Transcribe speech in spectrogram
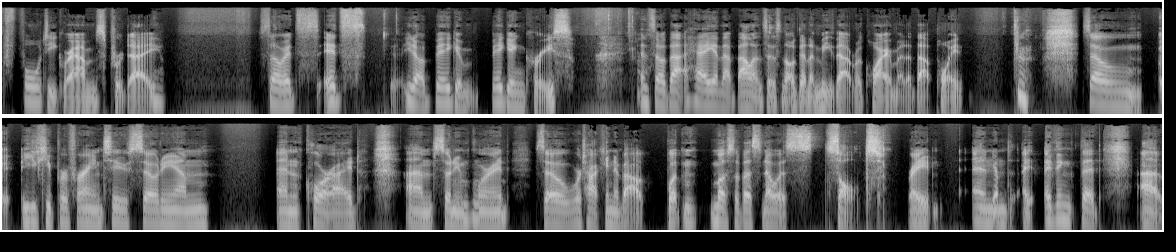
40 grams per day. So it's it's you know a big big increase. And so that hay and that balance is not going to meet that requirement at that point. So you keep referring to sodium and chloride, um, sodium mm-hmm. chloride. So we're talking about what m- most of us know as salt, right? And yep. I, I, think that uh,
